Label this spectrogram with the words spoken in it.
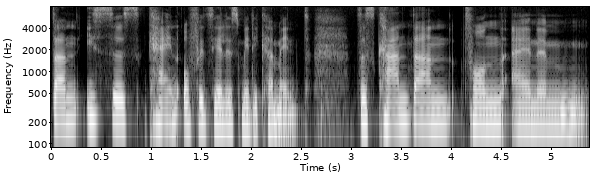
dann ist es kein offizielles Medikament. Das kann dann von einem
